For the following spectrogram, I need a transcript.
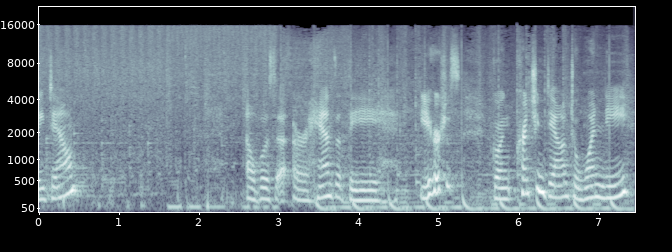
Weight down. Elbows or hands at the ears, going crunching down to one knee.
